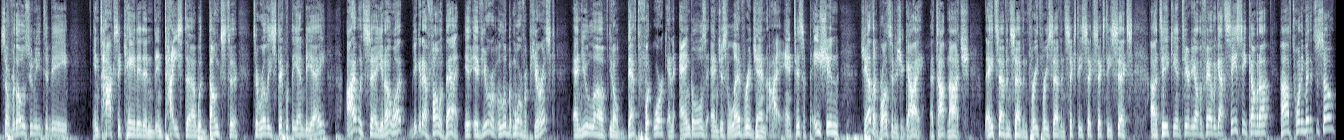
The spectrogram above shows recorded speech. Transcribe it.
So for those who need to be intoxicated and enticed uh, with dunks to to really stick with the NBA, I would say, you know what? You can have fun with that. If, you're a little bit more of a purist and you love, you know, deft footwork and angles and just leverage and uh, anticipation, Jalen Brunson is your guy at top notch. 877 337 6666. Uh, Tiki and Tierney on the fan. We got CC coming up, half 20 minutes or so.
